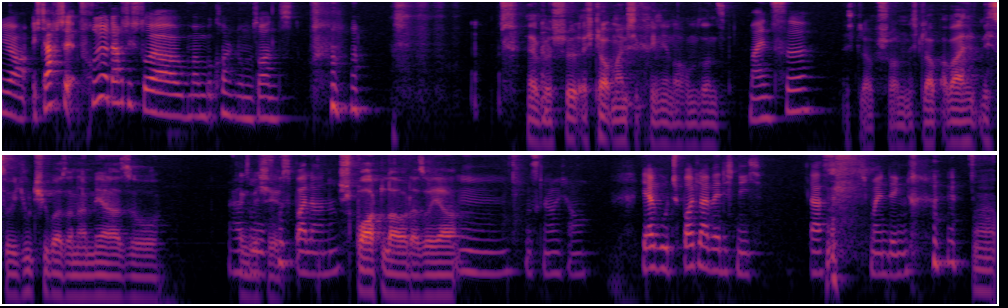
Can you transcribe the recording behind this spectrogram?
ja, ich dachte, früher dachte ich so, ja, man bekommt ihn umsonst. ja, wäre schön. Ich glaube, manche kriegen ihn noch umsonst. Meinst du? Ich glaube schon. Ich glaube aber halt nicht so YouTuber, sondern mehr so also Fußballer, ne? Sportler oder so, ja. Mm, das glaube ich auch. Ja gut, Sportler werde ich nicht. Das ist mein Ding. ja,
